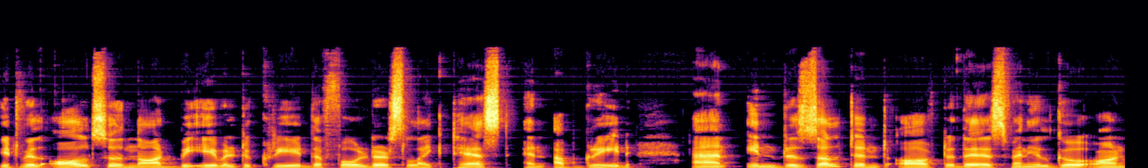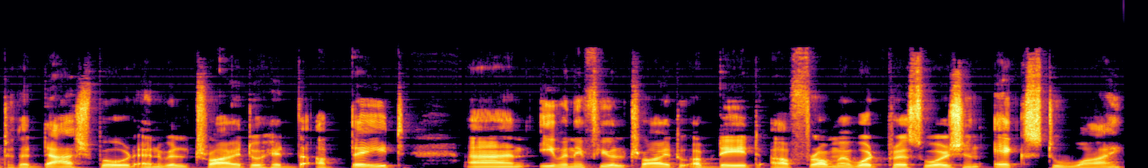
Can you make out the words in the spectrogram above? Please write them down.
It will also not be able to create the folders like test and upgrade and in resultant after this when you'll go on to the dashboard and will try to hit the update and even if you'll try to update uh, from a WordPress version X to Y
